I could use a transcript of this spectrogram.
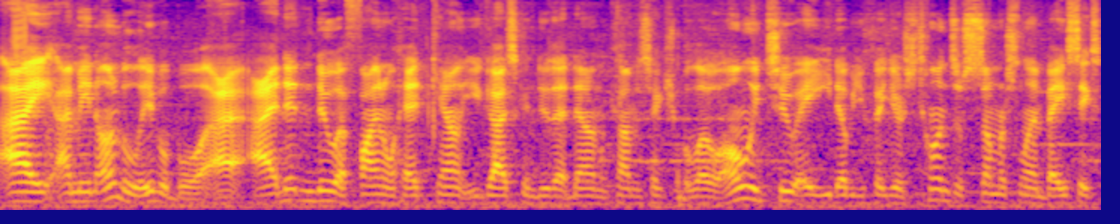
I, I mean, unbelievable. I, I didn't do a final head count. You guys can do that down in the comment section below. Only two AEW figures, tons of SummerSlam basics.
